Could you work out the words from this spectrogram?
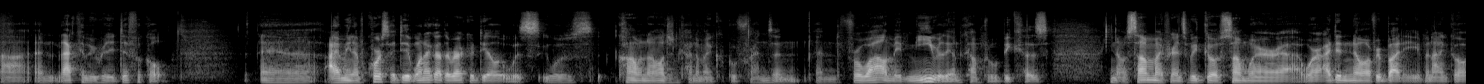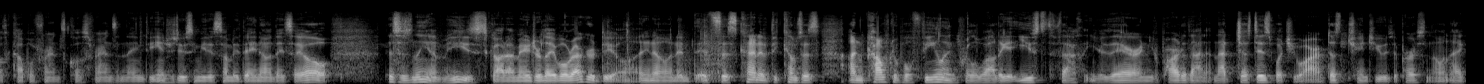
uh, and that can be really difficult uh, I mean of course I did when I got the record deal it was it was common knowledge in kind of my group of friends and and for a while it made me really uncomfortable because you know, some of my friends, we'd go somewhere uh, where I didn't know everybody, even I'd go with a couple of friends, close friends, and they'd be introducing me to somebody they know. And they'd say, "Oh, this is Liam. He's got a major label record deal," you know, and it, it's this kind of becomes this uncomfortable feeling for a little while to get used to the fact that you're there and you're part of that, and that just is what you are. It doesn't change you as a person, though. And I,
